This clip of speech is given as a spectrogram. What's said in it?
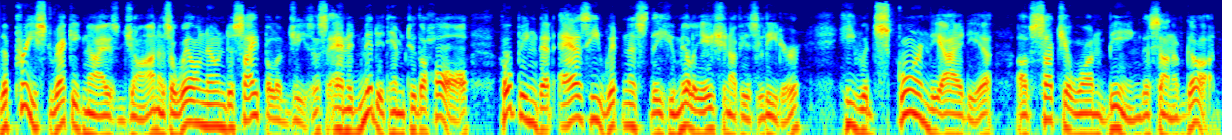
The priest recognized John as a well known disciple of Jesus and admitted him to the hall, hoping that as he witnessed the humiliation of his leader, he would scorn the idea of such a one being the Son of God.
